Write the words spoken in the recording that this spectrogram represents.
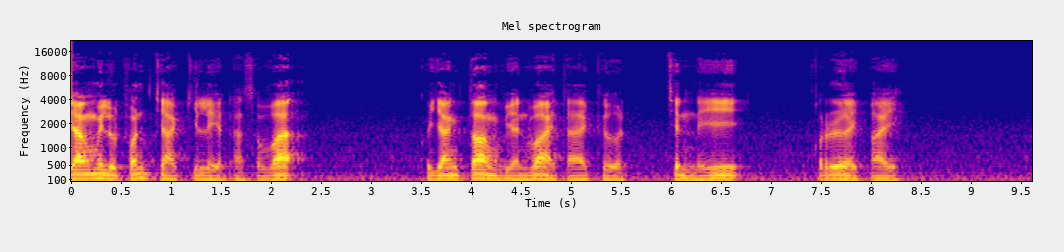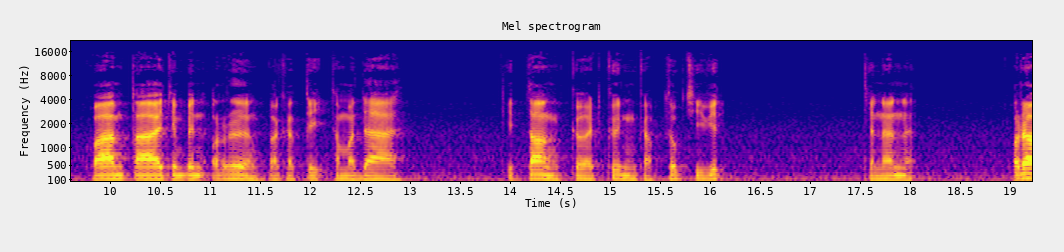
ยังไม่หลุดพ้นจากกิเลสอาสวะ ก็ยังต้องเวียนว่ายตายเกิด เช่นนี้เรื่อยไป ความตายจึงเป็นเรื่องปกติธรรมดา ที่ต้องเกิดขึ้นกับทุกชีวิต ฉะนั้นเรา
